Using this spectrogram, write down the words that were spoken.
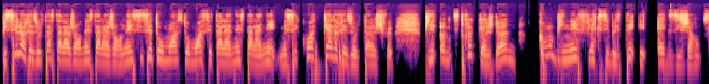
Puis si le résultat c'est à la journée, c'est à la journée. Si c'est au mois, c'est au mois. C'est à l'année, c'est à l'année. Mais c'est quoi, quel résultat je veux? Puis un petit truc que je donne, combiner flexibilité et exigence.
